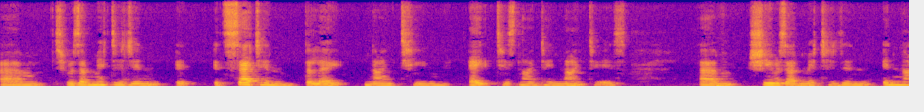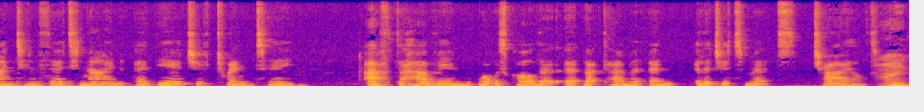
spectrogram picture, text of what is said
um, she was admitted in it, it's set in the late 1980s 1990s um, she was admitted in, in 1939 at the age of 20 after having what was called at, at that time an illegitimate child. Right.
